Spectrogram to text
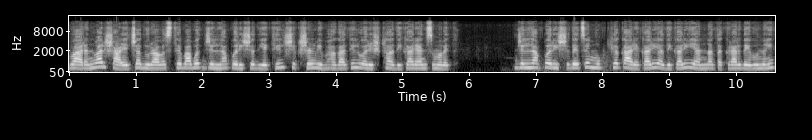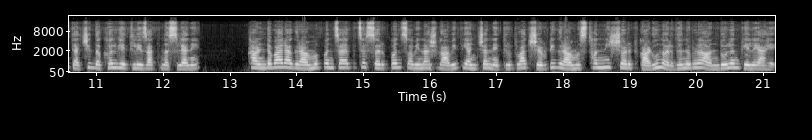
वारंवार शाळेच्या दुरावस्थेबाबत जिल्हा परिषद येथील शिक्षण विभागातील वरिष्ठ अधिकाऱ्यांसमवेत जिल्हा परिषदेचे मुख्य कार्यकारी अधिकारी यांना तक्रार देऊनही त्याची दखल घेतली जात नसल्याने खांडबारा ग्रामपंचायतचे सरपंच अविनाश गावित यांच्या नेतृत्वात शेवटी ग्रामस्थांनी शर्ट काढून अर्धनग्न आंदोलन केले आहे.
